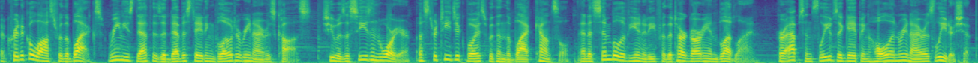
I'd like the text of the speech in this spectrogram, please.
A critical loss for the Blacks, Rhaenys' death is a devastating blow to Rhaenyra's cause. She was a seasoned warrior, a strategic voice within the Black Council, and a symbol of unity for the Targaryen bloodline. Her absence leaves a gaping hole in Rhaenyra's leadership.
